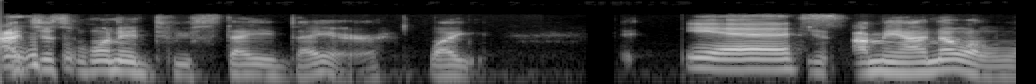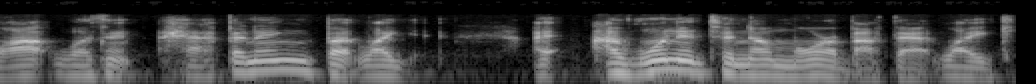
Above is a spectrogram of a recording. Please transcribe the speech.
I just wanted to stay there. Like, yes, I mean, I know a lot wasn't happening, but like, I I wanted to know more about that. Like,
